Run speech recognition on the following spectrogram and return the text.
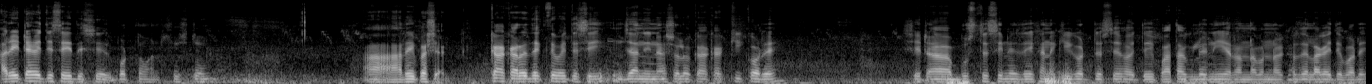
আর এটা হইতেছে এই দেশের বর্তমান সিস্টেম আর এই পাশে কাকারে দেখতে পাইতেছি। জানি না আসলে কাকা কি করে। সেটা বুঝতেছি না যে এখানে কী করতেছে, হয়তো এই পাতাগুলো নিয়ে রান্নাবান্নার কাজে লাগাইতে পারে।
